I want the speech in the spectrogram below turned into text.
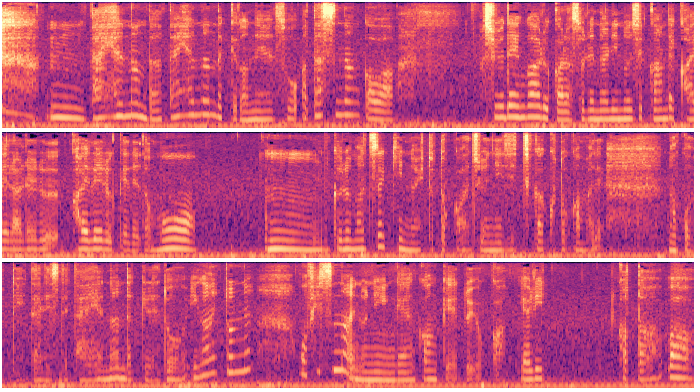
うん大変なんだ大変なんだけどね。そう私なんかは終電があるからそれなりの時間で帰られる帰れるけれどもうん車通勤の人とかは12時近くとかまで残っていたりして大変なんだけれど意外とねオフィス内の人間関係というかやり方は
